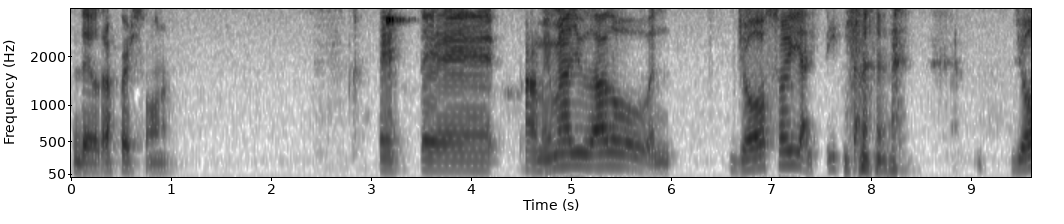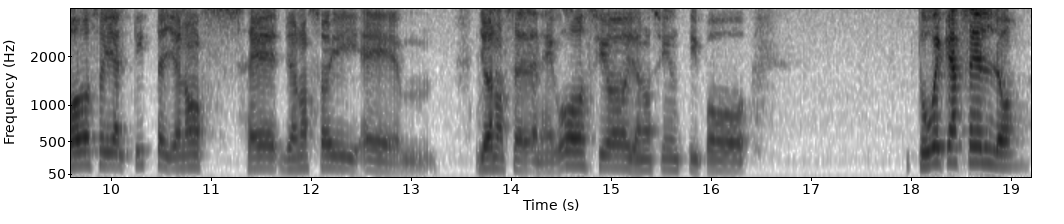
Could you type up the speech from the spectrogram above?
de otras personas? Este, a mí me ha ayudado, yo soy artista. yo soy artista, yo no sé, yo no soy... Eh, yo no sé de negocio, yo no soy un tipo... Tuve que hacerlo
